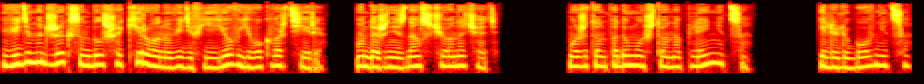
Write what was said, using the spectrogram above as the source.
Видимо, Джексон был шокирован, увидев ее в его квартире. Он даже не знал, с чего начать. Может, он подумал, что она пленница или любовница?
